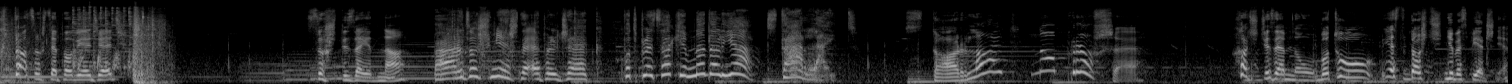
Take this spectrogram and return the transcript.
Kto co chce powiedzieć? Coż ty za jedna? Bardzo śmieszne, Applejack. Pod plecakiem nadal ja, Starlight. Starlight? No proszę. Chodźcie ze mną, bo tu jest dość niebezpiecznie.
